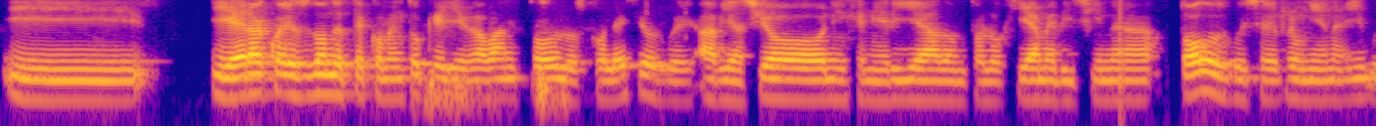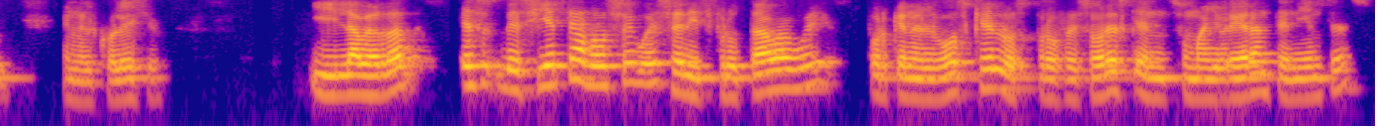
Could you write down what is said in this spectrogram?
Y y era es donde te comento que llegaban todos los colegios, güey. Aviación, ingeniería, odontología, medicina, todos, güey, se reunían ahí, güey, en el colegio. Y la verdad, es de 7 a 12, güey, se disfrutaba, güey, porque en el bosque los profesores, que en su mayoría eran tenientes,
